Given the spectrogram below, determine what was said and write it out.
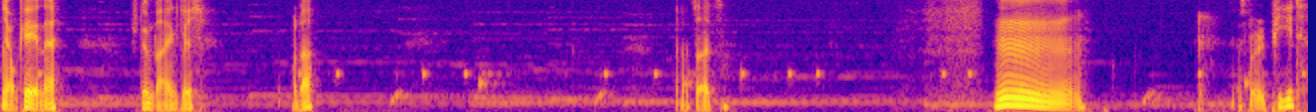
Ja, okay, ne? Stimmt eigentlich. Oder? Was soll's? Hm. Das war Repeat.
